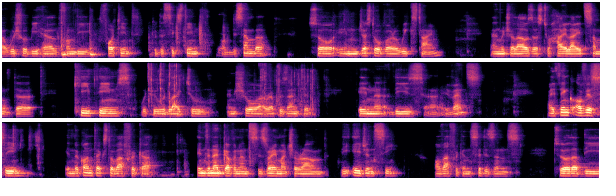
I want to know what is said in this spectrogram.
which will be held from the 14th to the 16th of December. So in just over a week's time, and which allows us to highlight some of the key themes which we would like to ensure are represented in uh, these uh, events. I think obviously in the context of Africa, internet governance is very much around the agency of African citizens so that the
